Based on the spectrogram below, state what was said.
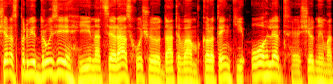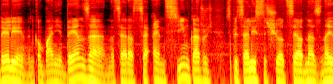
Ще раз привіт, друзі! І на цей раз хочу дати вам коротенький огляд ще одної моделі від компанії Denza. На цей раз це N7. кажуть спеціалісти, що це одна з най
